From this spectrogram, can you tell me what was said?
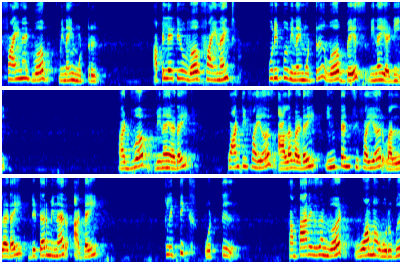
ஃபைனைட் வேர்ப் வினைமுற்று. அப்பிலேட்டிவ் வேர்ப் ஃபைனைட் குறிப்பு வினைமுற்று வேர்ப் பேஸ் வினையடி. அட்வர்ப் வினையடை குவான்டிஃபயர்ஸ் அளவடை இன்டென்சிஃபையர் வல்லடை டிட்டர்மினர் அடை கிளிட்டிக் ஒட்டு. கம்பாரிசன் வேர்ட் ஓம உருபு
